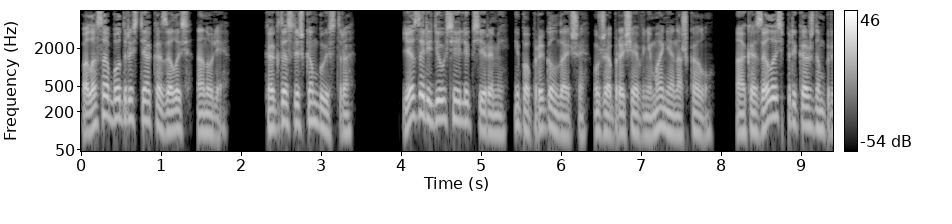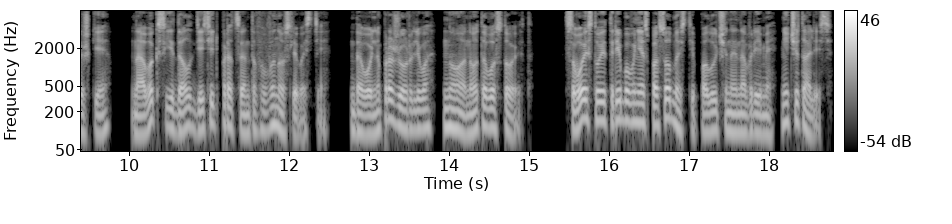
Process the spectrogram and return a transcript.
Полоса бодрости оказалась на нуле. Как-то слишком быстро. Я зарядился эликсирами и попрыгал дальше, уже обращая внимание на шкалу. Оказалось, при каждом прыжке навык съедал 10% выносливости. Довольно прожорливо, но оно того стоит. Свойства и требования способности, полученные на время, не читались.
